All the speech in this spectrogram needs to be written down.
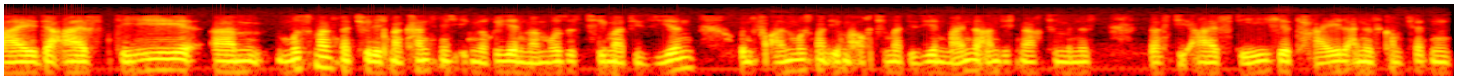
Bei der AfD ähm, muss man es natürlich, man kann es nicht ignorieren, man muss es thematisieren und vor allem muss man eben auch thematisieren, meiner Ansicht nach zumindest, dass die AfD hier Teil eines kompletten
